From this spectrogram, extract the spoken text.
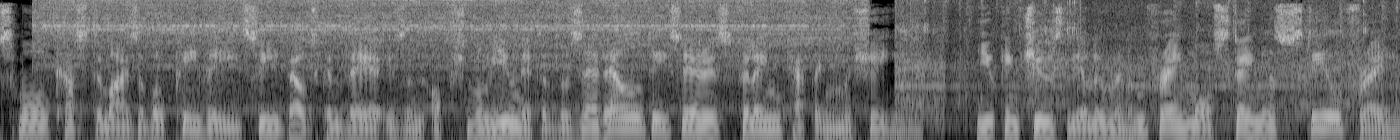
Small customizable PVC belt conveyor is an optional unit of the ZLD series filling capping machine. You can choose the aluminum frame or stainless steel frame.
